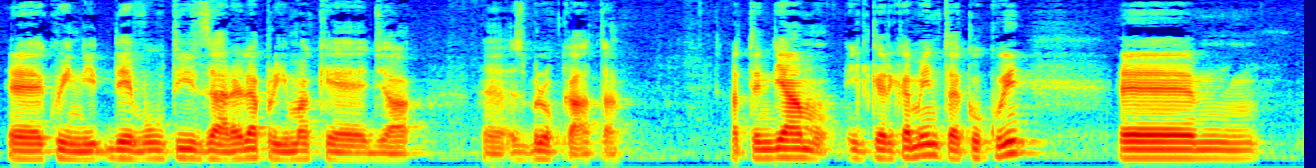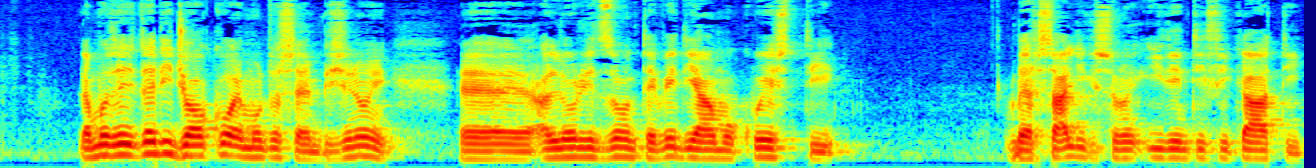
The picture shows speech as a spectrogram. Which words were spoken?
eh, quindi devo utilizzare la prima che è già eh, sbloccata. Attendiamo il caricamento, ecco qui. Ehm, la modalità di gioco è molto semplice, noi eh, all'orizzonte vediamo questi bersagli che sono identificati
